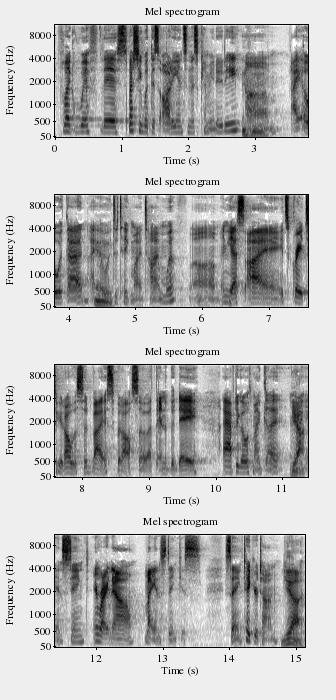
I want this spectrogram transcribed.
I feel like with this, especially with this audience and this community, Mm-hmm. um, I owe it that. I Mm. owe it to take my time with. Um, and yes, I it's great to get all this advice, but also at the end of the day, I have to go with my gut and Yeah. my instinct. And right now, my instinct is saying, take your time. Yeah,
